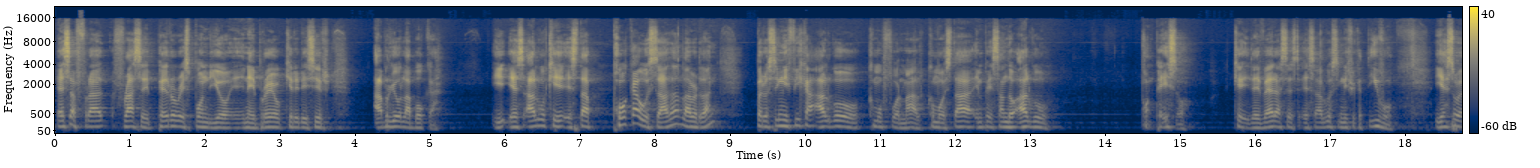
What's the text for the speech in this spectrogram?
Esa frase, Pedro respondió en hebreo, quiere decir, abrió la boca. Y es algo que está poca usada, la verdad, pero significa algo como formal, como está empezando algo con peso, que de veras es, algo significativo. Y eso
